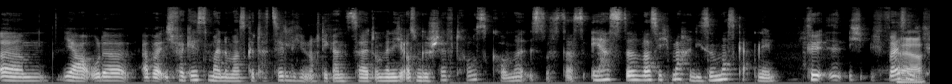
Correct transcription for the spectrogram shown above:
Ähm, ja, oder, aber ich vergesse meine Maske tatsächlich noch die ganze Zeit. Und wenn ich aus dem Geschäft rauskomme, ist das das Erste, was ich mache, diese Maske abnehmen. Für, ich, ich weiß ja. nicht,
